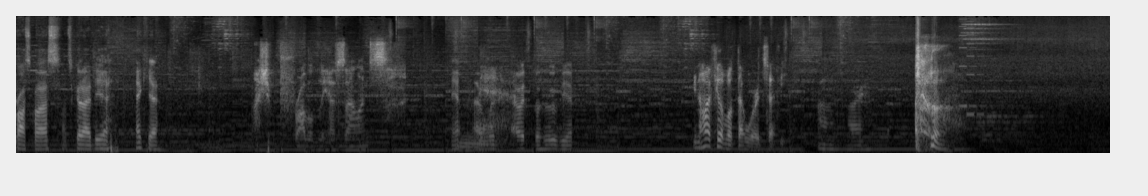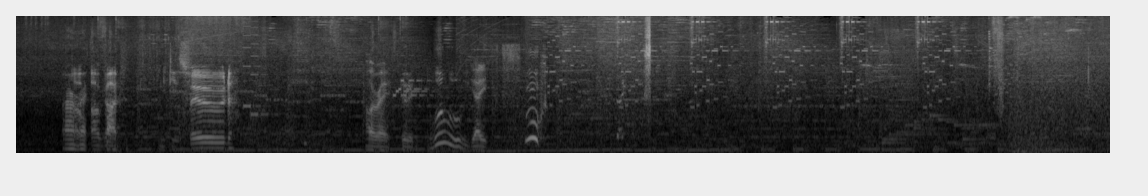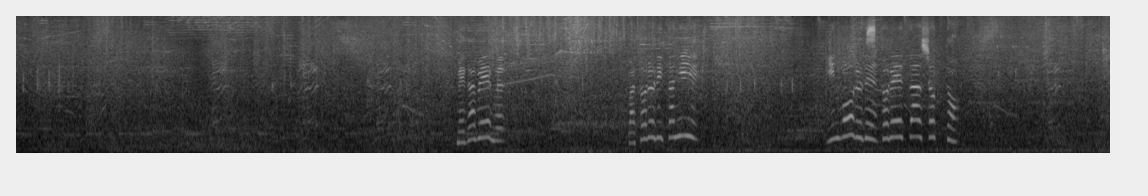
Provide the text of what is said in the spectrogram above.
cross class. That's a good idea. Thank you. I should probably have silence. Yep, I would that would behoove you. You know how I feel about that word, Sephi. Oh, sorry. oh, Alright. oh god. I need to use food. Alright, food. Woo, yikes. Woo!「ガベーム」「バトルリタニー」「インボールでストレーターショット」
